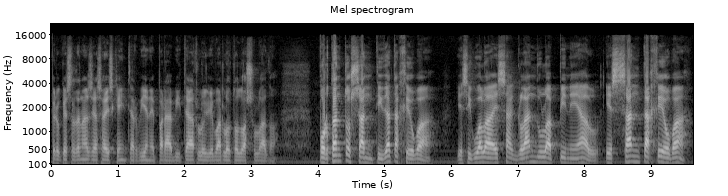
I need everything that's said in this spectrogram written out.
pero que Satanás ya sabéis que interviene para evitarlo y llevarlo todo a su lado. Por tanto, santidad a Jehová es igual a esa glándula pineal, es santa Jehová.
